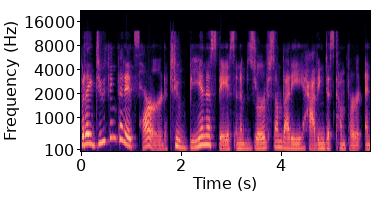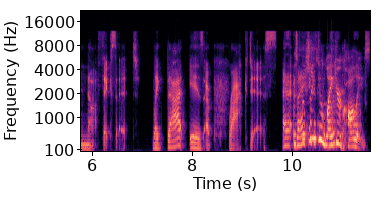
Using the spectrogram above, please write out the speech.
But I do think that it's hard to be in a space and observe somebody having discomfort and not fix it. Like that is a practice. And especially if you like your colleagues.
